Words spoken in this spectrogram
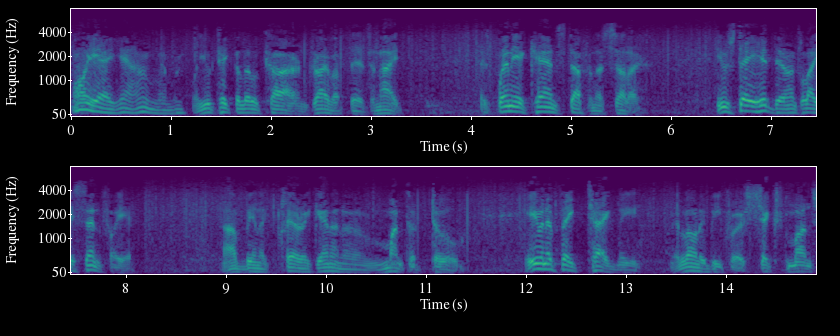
Oh, yeah, yeah, I remember. Well, you take the little car and drive up there tonight. There's plenty of canned stuff in the cellar. You stay hid there until I send for you. I'll be in the clear again in a month or two. Even if they tag me, it'll only be for six months.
